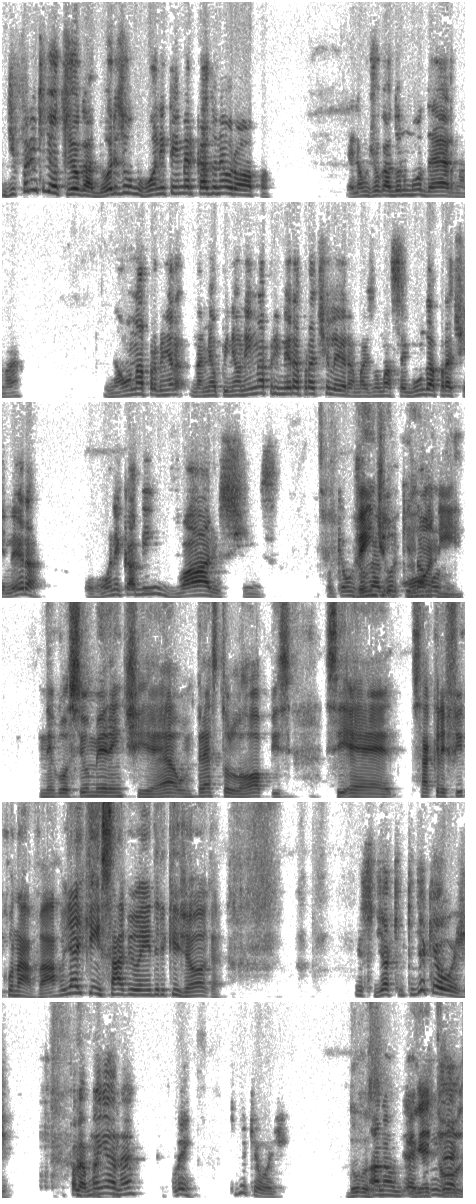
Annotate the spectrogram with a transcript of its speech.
diferente de outros jogadores, o Rony tem mercado na Europa. Ele é um jogador moderno, né? Não na primeira, na minha opinião, nem na primeira prateleira, mas numa segunda prateleira, o Rony cabe em vários times. Porque é um Vende jogador que Rony, dá negocia o Merentiel, empresta o Lopes, se é, sacrifica o Navarro, e aí quem sabe o Hendrick joga. Isso, dia, que, que dia que é hoje? Eu falei, amanhã, né? Eu falei, que dia que é hoje? 12. Ah, não, é, é, é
